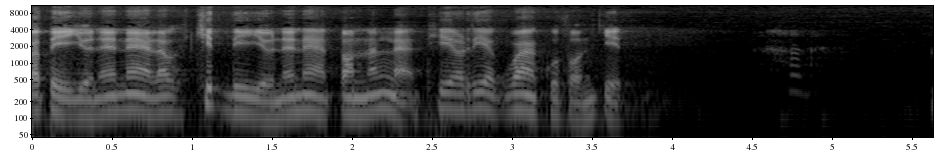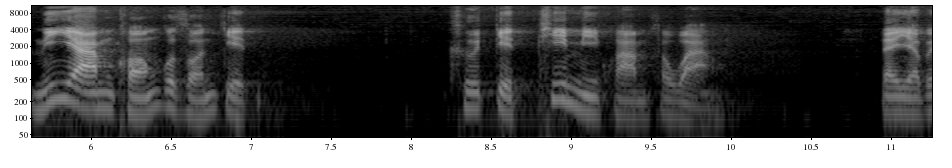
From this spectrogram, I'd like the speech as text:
กติอยู่แน่ๆแล้วคิดดีอยู่แน่ๆตอนนั้นแหละ ที่เรียกว่ากุศลจิต นิยามของกุศลจิต คือจิตที่มีความสว่าง แต่อย่าไป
